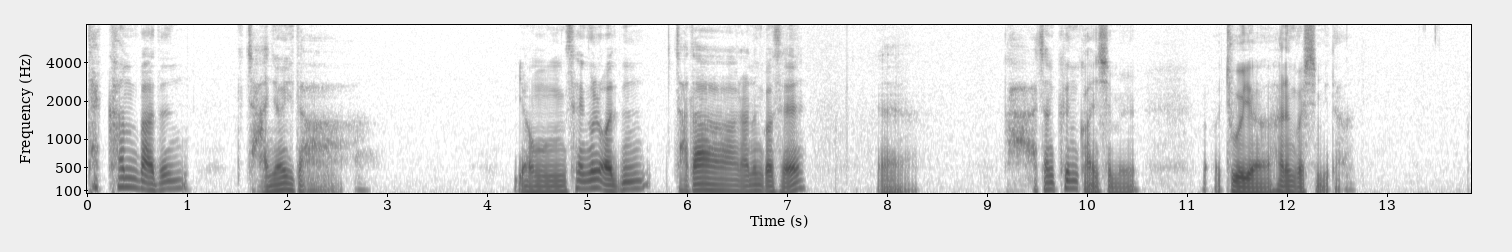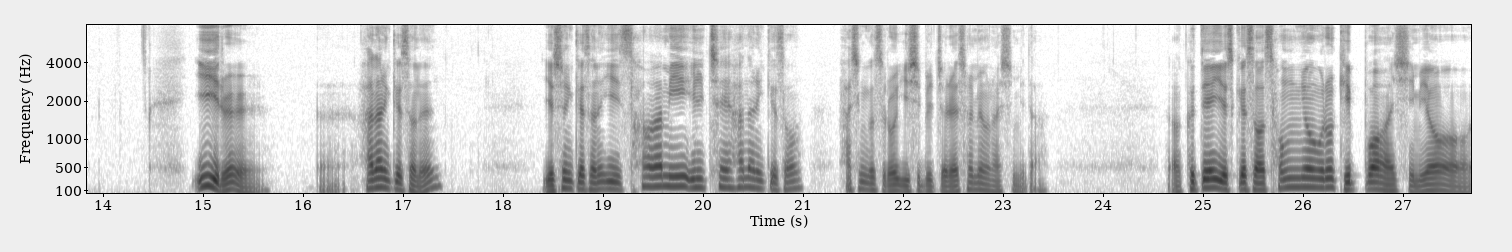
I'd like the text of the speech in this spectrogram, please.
택함 받은 자녀이다. 영생을 얻은 자다라는 것에 가장 큰 관심을 두어야 하는 것입니다. 이 일을 어, 하나님께서는 예수님께서는 이 삼위일체 하나님께서 하신 것으로 21절에 설명을 하십니다. 어, 그때 예수께서 성령으로 기뻐하시며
